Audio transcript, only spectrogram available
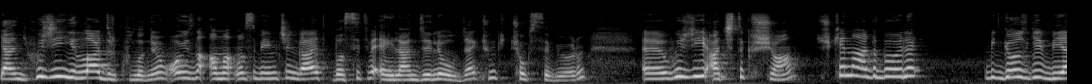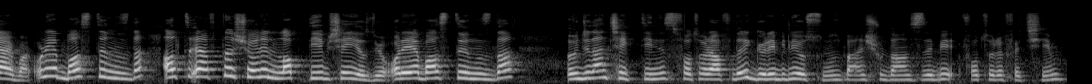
yani Huji'yi yıllardır kullanıyorum. O yüzden anlatması benim için gayet basit ve eğlenceli olacak. Çünkü çok seviyorum. Ee, Huji'yi açtık şu an. Şu kenarda böyle bir göz gibi bir yer var. Oraya bastığınızda alt tarafta şöyle lap diye bir şey yazıyor. Oraya bastığınızda önceden çektiğiniz fotoğrafları görebiliyorsunuz. Ben şuradan size bir fotoğraf açayım.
